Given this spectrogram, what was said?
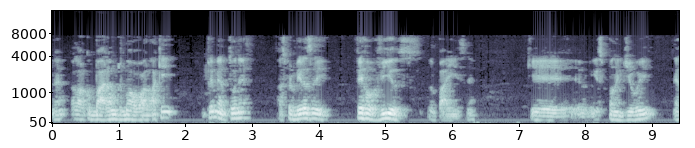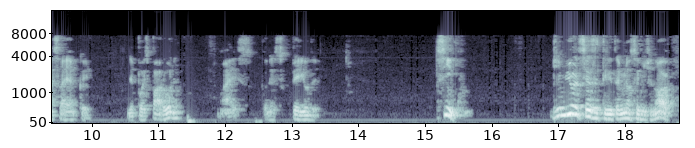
né, lá com o Barão de Mauá lá, que implementou né, as primeiras aí, ferrovias no país, né, que expandiu aí nessa época aí. Depois parou, né, mas foi nesse período aí. 5. De 1830 a 1929,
